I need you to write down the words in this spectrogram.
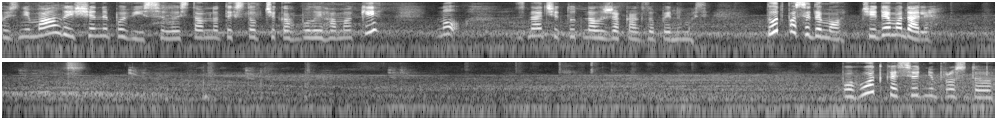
Познімали і ще не повісили. Ось там на тих стовпчиках були гамаки. Ну, значить, тут на лежаках зупинимось. Тут посидимо чи йдемо далі? Погодка сьогодні просто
